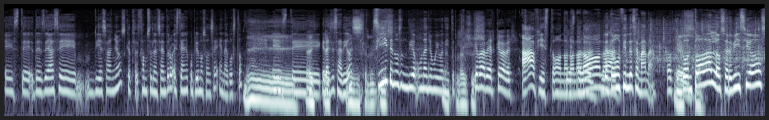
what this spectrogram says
Este, desde hace 10 años que estamos en el centro, este año cumplimos 11 en agosto. Este, ay, ay, gracias a Dios. sí, tenemos un, día, un año muy bonito. aplausos. ¿Qué va a haber? ¿Qué va a haber? Ah, fiestón, no, no, no, no, de todo un fin de semana. Con todos los servicios.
